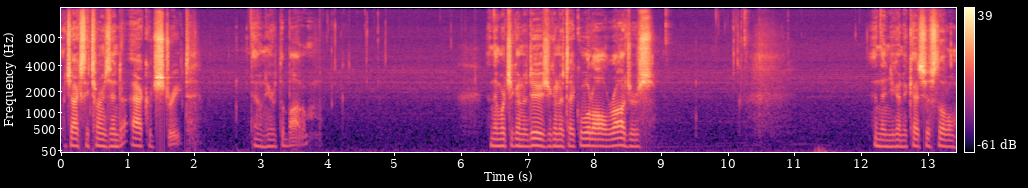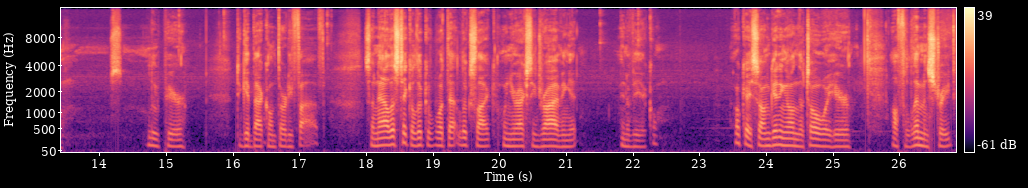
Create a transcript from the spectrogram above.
which actually turns into Akard Street down here at the bottom. And then what you're going to do is you're going to take Woodall Rodgers and then you're going to catch this little loop here to get back on 35. So now let's take a look at what that looks like when you're actually driving it in a vehicle. Okay, so I'm getting on the tollway here off of Lemmon Street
